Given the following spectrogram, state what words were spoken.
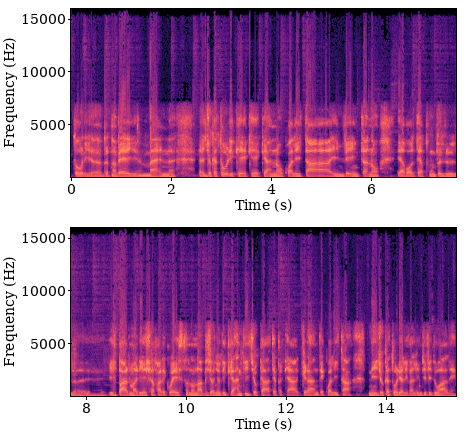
giocatori, eh, Bernabei, Mann, eh, giocatori che, che, che, hanno qualità, inventano e a volte appunto il, il, Parma riesce a fare questo, non ha bisogno di grandi giocate perché ha grande qualità nei giocatori a livello individuale.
